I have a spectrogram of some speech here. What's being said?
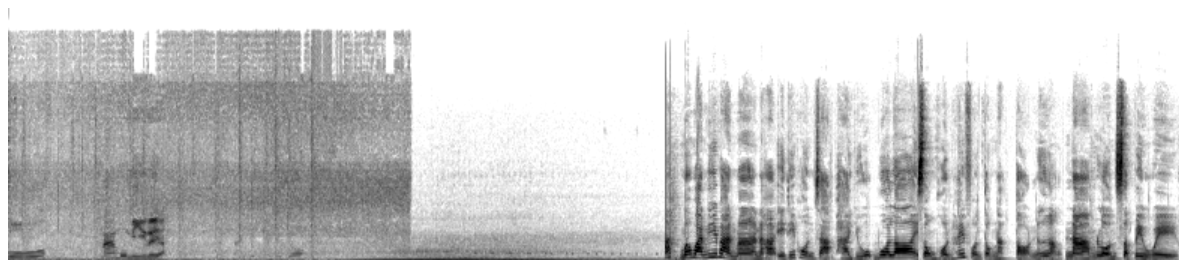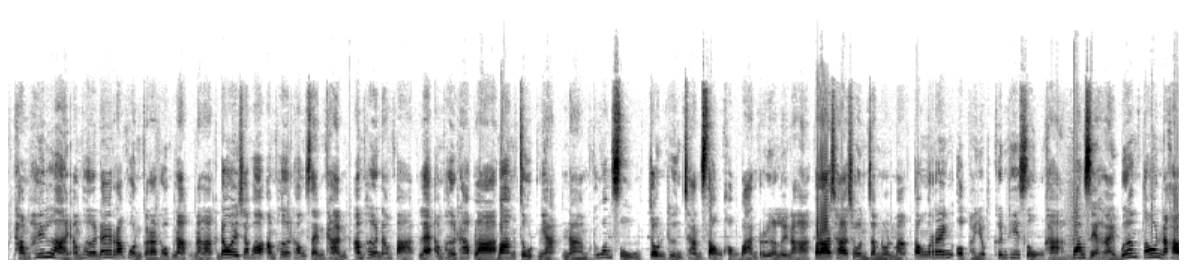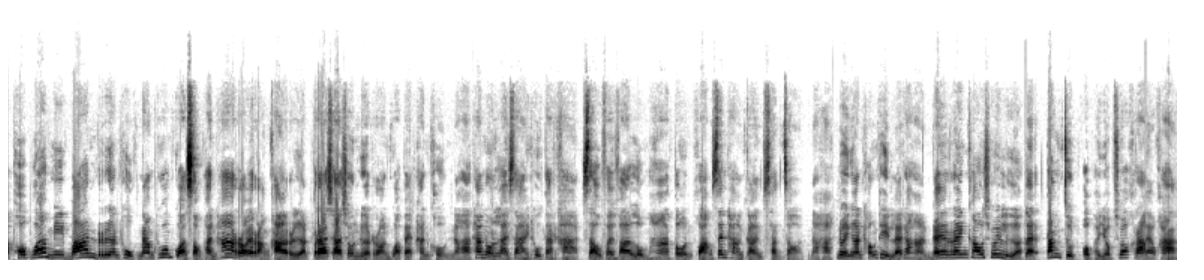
โห หน้าบูมีเลยอะ เมื่อวันที่ผ่านมานะคะ อิทธิพลจากพายุบัวลอย ส่งผลให้ฝนตกหนักต่อเนื่อง น้ำล้นสปิลเวย์ทำให้หลายอำเภอได้รับผลกระทบหนักนะคะ โดยเฉพาะอำเภอทองแสนขันอำเภอน้ำปาด และอำเภอท่าปลา บางจุดเนี่ยน้ำท่วมสูงจนถึงชั้น 2 ของบ้านเรือนเลยนะคะ ประชาชนจำนวนมากต้องเร่งอพยพขึ้นที่สูงค่ะ ความเสียหายเบื้องต้นนะคะ พบว่ามีบ้านเรือนถูกน้ำท่วมกว่า 2,500 หลังคาเรือน ประชาชนเดือดร้อนกว่า 8,000 คนนะคะ ถนนหลายสายถูกตัดขาด เสาไฟฟ้าล้ม 5 ต้น ขวางเส้นทางการสัญจรนะคะ หน่วยงานท้องถิ่นและทหารได้เร่งเข้าช่วยเหลือ และตั้งจุดอพยพชั่วคราวแล้วค่ะ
